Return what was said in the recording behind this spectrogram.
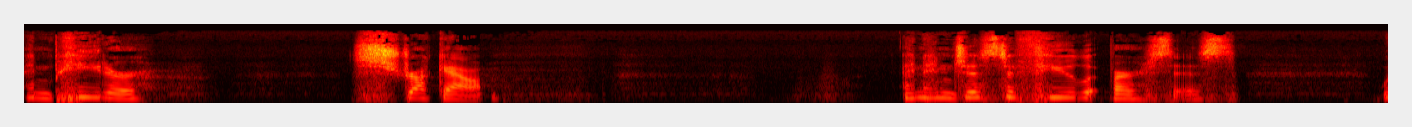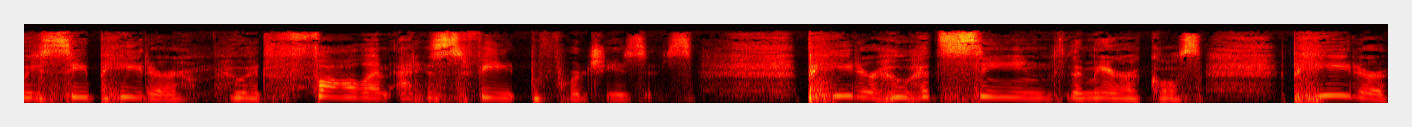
and Peter struck out. And in just a few verses, we see Peter, who had fallen at his feet before Jesus. Peter, who had seen the miracles. Peter,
